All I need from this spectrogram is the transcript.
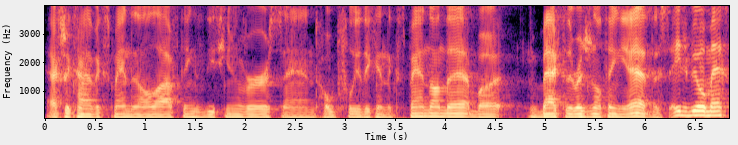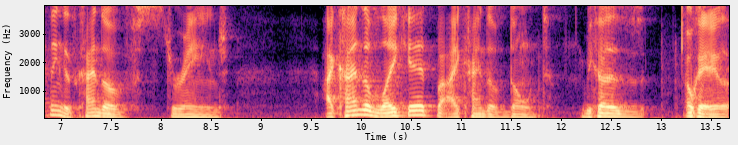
Actually, kind of expanded a lot of things in DC Universe, and hopefully they can expand on that. But back to the original thing, yeah, this HBO Max thing is kind of strange. I kind of like it, but I kind of don't because okay,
